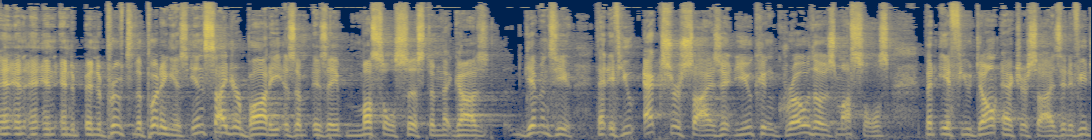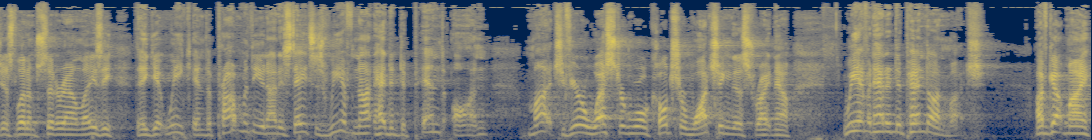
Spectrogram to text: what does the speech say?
And, and, and, and, the proof to the pudding is inside your body is a, is a muscle system that God's given to you. That if you exercise it, you can grow those muscles. But if you don't exercise it, if you just let them sit around lazy, they get weak. And the problem with the United States is we have not had to depend on much. If you're a Western world culture watching this right now, we haven't had to depend on much. I've got my,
